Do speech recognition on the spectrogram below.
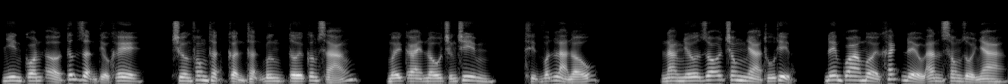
Nhìn con ở tức giận Tiểu Khê, trường phong thật cẩn thận bưng tới cơm sáng, mấy cái nấu trứng chim, thịt vẫn là nấu. Nàng nhớ rõ trong nhà thú thịt, đêm qua mời khách đều ăn xong rồi nha.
